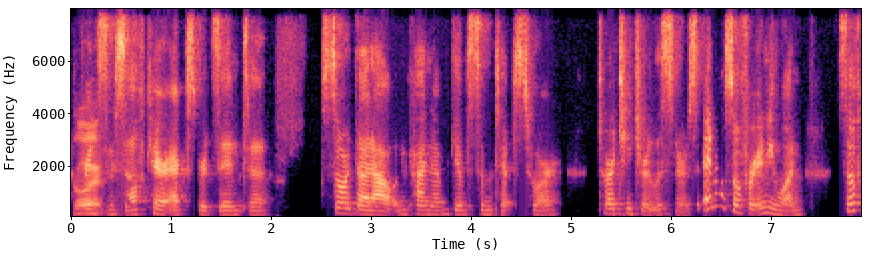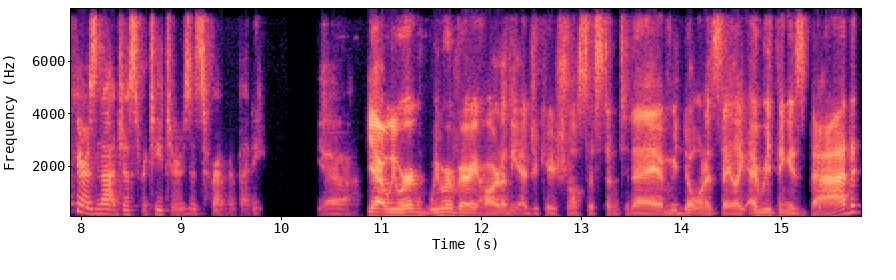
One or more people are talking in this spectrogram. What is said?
sure. bring some self-care experts in to sort that out and kind of give some tips to our to our teacher listeners and also for anyone. Self-care is not just for teachers it's for everybody. Yeah. Yeah we were we were very hard on the educational system today and we don't want to say like everything is bad.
